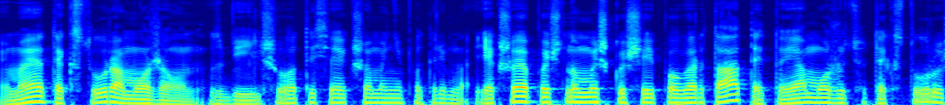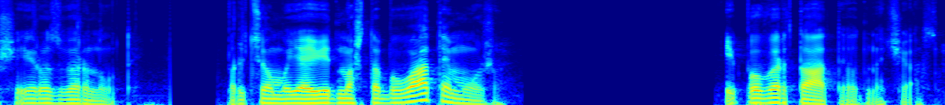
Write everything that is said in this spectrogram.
і мене текстура може он, збільшуватися, якщо мені потрібно. Якщо я почну мишку ще й повертати, то я можу цю текстуру ще й розвернути. При цьому я відмасштабувати можу і повертати одночасно.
